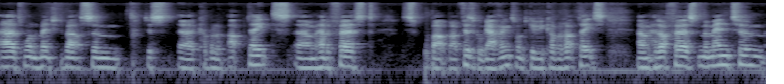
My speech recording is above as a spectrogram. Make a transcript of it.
uh, want to mention about some, just a couple of updates. Um, had a first about, about physical gatherings. want to give you a couple of updates. Um, had our first Momentum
